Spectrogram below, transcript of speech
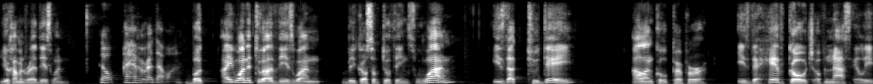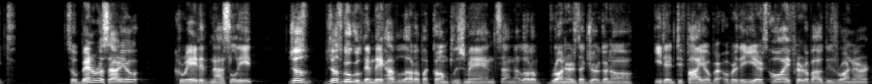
You haven't read this one, no, I haven't read that one. but I wanted to add this one because of two things. One is that today, Alan Culpepper is the head coach of NAZ Elite. So Ben Rosario created NAZ Elite. Just just Google them. They have a lot of accomplishments and a lot of runners that you're gonna identify over, over the years. Oh, I've heard about this runner.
